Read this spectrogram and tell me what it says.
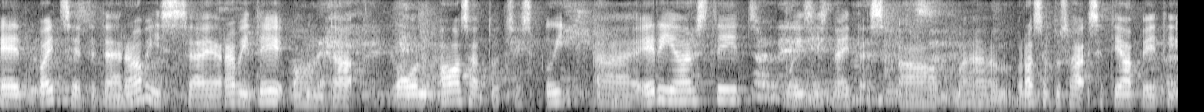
et patsientide ravisse ja raviteekonda on kaasatud siis äh, eriarstid või siis näiteks äh, rasedusaegse diabeedi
